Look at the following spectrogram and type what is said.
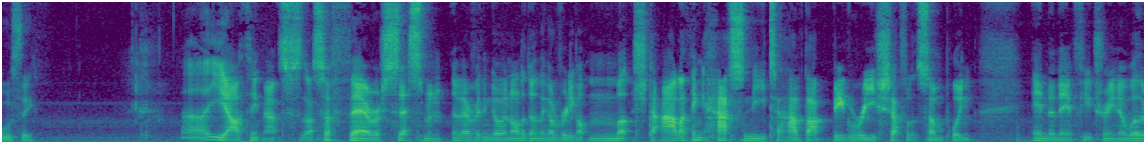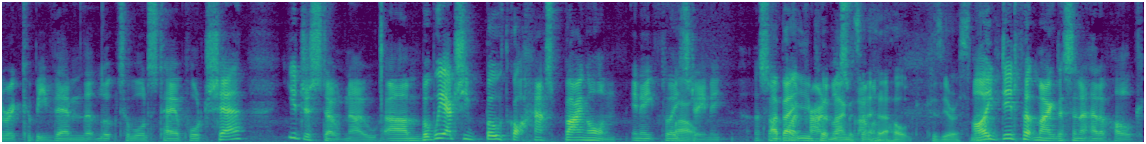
we'll see. Uh, yeah, I think that's that's a fair assessment of everything going on. I don't think I've really got much to add. I think Haas need to have that big reshuffle at some point in the near future. You know, whether it could be them that look towards Teo Chair, you just don't know. Um, but we actually both got Haas bang on in eighth place, Wow. Jamie. So I bet you put Magnussen ahead of Hulk because you're a snake. I did put Magnussen ahead of Hulk.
